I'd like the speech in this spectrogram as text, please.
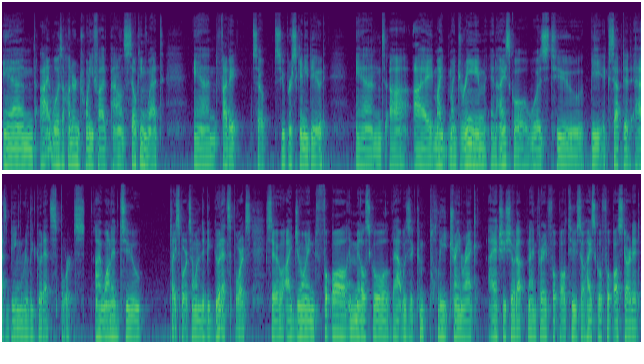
And I was 125 pounds, soaking wet, and 5'8", so super skinny dude and uh, I my my dream in high school was to be accepted as being really good at sports. I wanted to play sports. I wanted to be good at sports. So I joined football in middle school. That was a complete train wreck. I actually showed up ninth grade football too. So high school football started,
